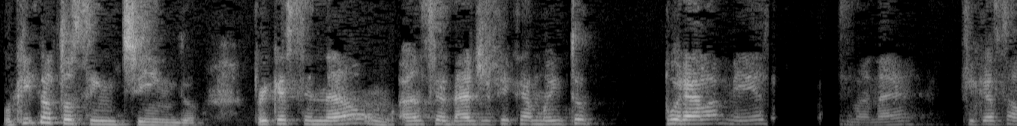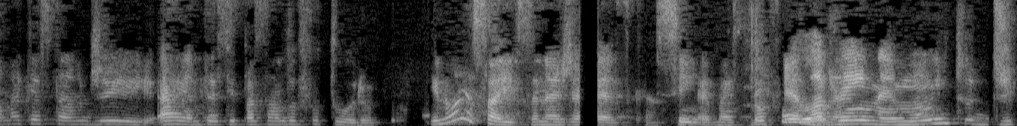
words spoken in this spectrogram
O que, que eu estou sentindo? Porque senão a ansiedade fica muito por ela mesma, né? Fica só uma questão de ah, antecipação do futuro. E não é só isso, né, Jéssica? Sim. É mais profundo. Ela né? vem, né, muito de,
